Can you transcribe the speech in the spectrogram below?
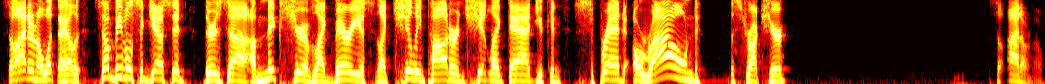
So I don't know what the hell. Some people suggested there's uh, a mixture of like various like chili powder and shit like that you can spread around the structure. So I don't know.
